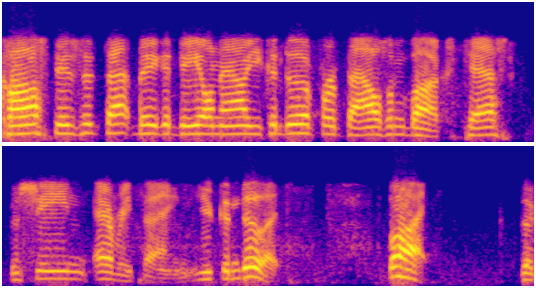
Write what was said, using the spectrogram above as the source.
Cost isn't that big a deal now. You can do it for a thousand bucks. Test, machine, everything. You can do it. But the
